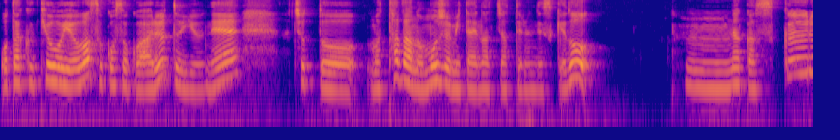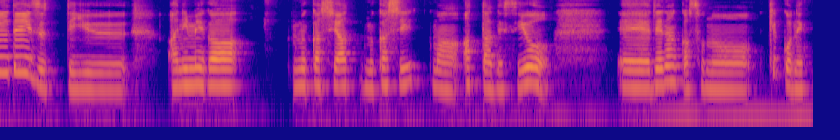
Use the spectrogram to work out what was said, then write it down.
オタク教養はそこそこあるというね、ちょっと、まあ、ただの文字みたいになっちゃってるんですけど、うん、なんかスクールデイズっていうアニメが昔あ、昔まああったんですよ。えー、で、なんかその、結構ね、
